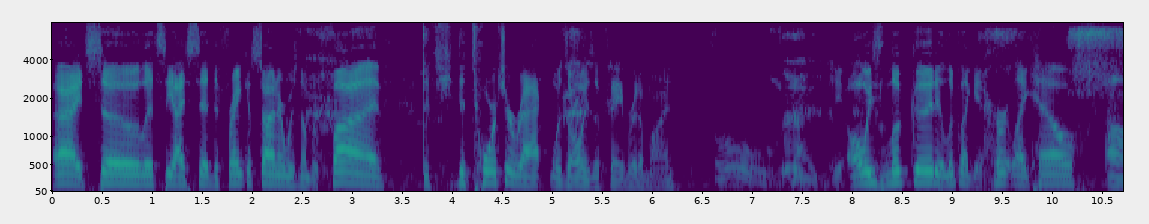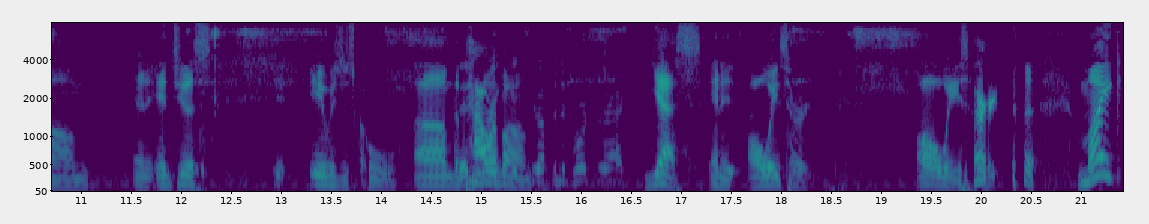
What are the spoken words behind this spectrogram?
All right, so let's see. I said the Frankensteiner was number five. The the torture rack was always a favorite of mine. Oh, nice. It always looked good. It looked like it hurt like hell. Um, and it just it, it was just cool. Um, the Didn't power Mike bomb. Get you up in the torture rack? Yes, and it always hurt. Always hurt. Mike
